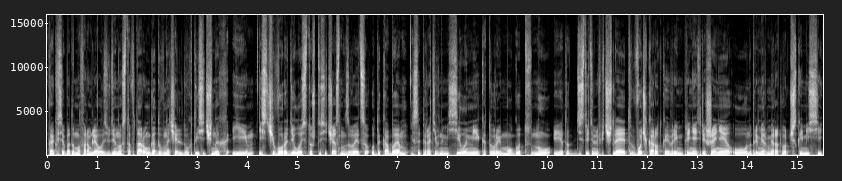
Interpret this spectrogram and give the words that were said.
Как все потом оформлялось в 92-м году, в начале 2000-х, и из чего родилось то, что сейчас называется ОДКБ с оперативными силами, которые могут, ну, и это действительно впечатляет, в очень короткое время принять решение о, например, миротворческой миссии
